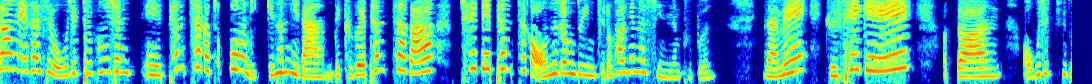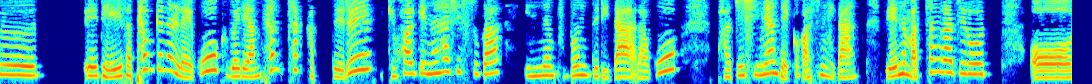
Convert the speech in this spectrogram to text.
간의 사실 오브젝트 펑션의 편차가 조금은 있긴 합니다. 근데 그거의 편차가 최대 편차가 어느 정도인지를 확인할 수 있는 부분. 그 다음에 그 세 개의 어떠한 오브젝티브에 대해서 평균을 내고 그거에 대한 편차 값들을 이렇게 확인을 하실 수가 있는 부분들이다라고 봐주시면 될 것 같습니다. 얘는 마찬가지로 어,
